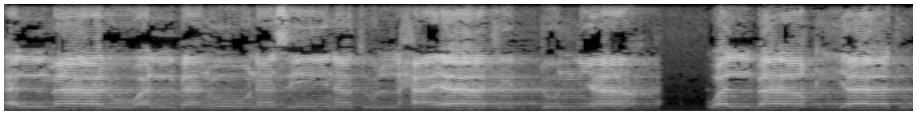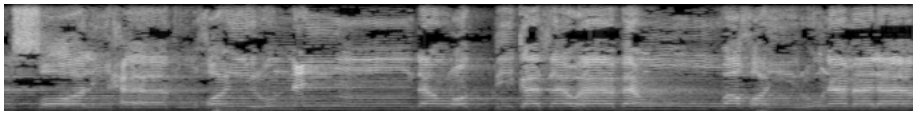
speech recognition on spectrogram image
المال والبنون زينة الحياة الدنيا والباقيات الصالحات خير عند ربك ثوابا وخير نملا.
